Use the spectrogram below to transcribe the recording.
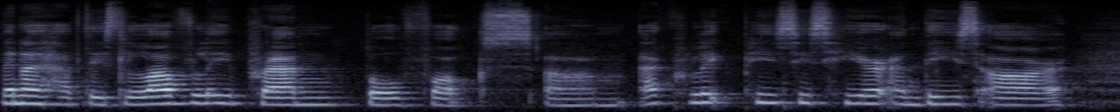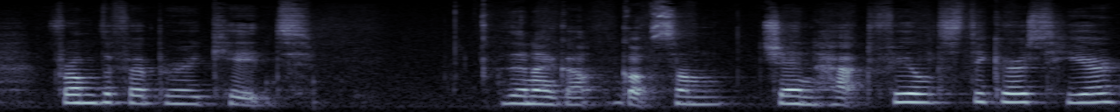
Then I have these lovely Bramble Fox um, acrylic pieces here and these are from the February kit. Then I got, got some Jen Hatfield stickers here.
